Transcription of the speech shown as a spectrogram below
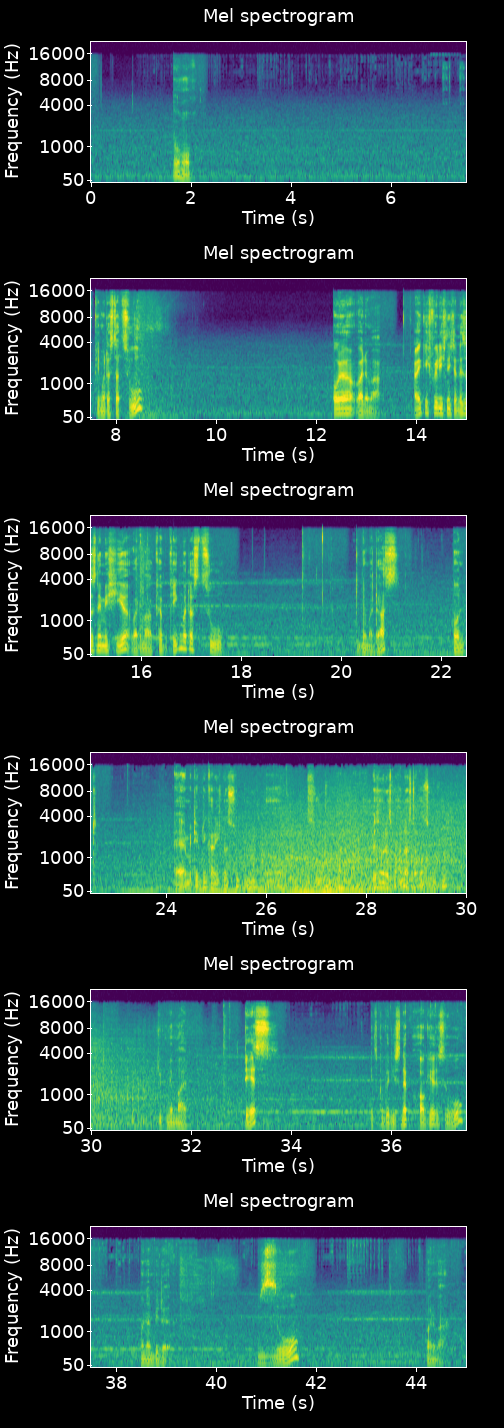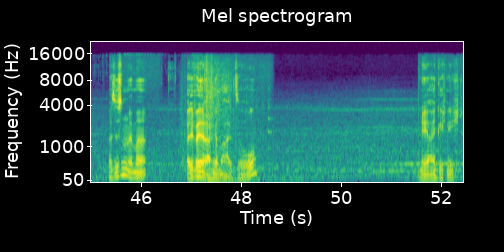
So hoch. Kriegen wir das dazu? Oder, warte mal. Eigentlich will ich nicht, dann ist es nämlich hier. Warte mal, kriegen wir das zu? Gib mir mal das. Und äh, mit dem Ding kann ich nur suchen. Äh, suchen. Dann müssen wir das mal anders da suchen gib mir mal das. Jetzt kommt hier die Snap-Orgel. So. Und dann bitte so. Warte mal. Was ist denn, wenn man... Also wird dann angemalt. So. Nee, eigentlich nicht.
